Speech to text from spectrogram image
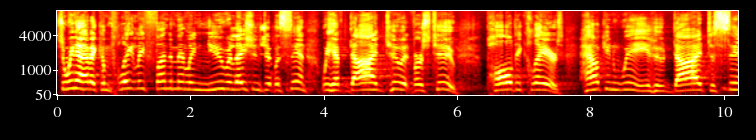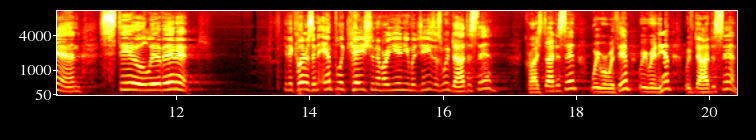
So we now have a completely fundamentally new relationship with sin. We have died to it. Verse 2 Paul declares, How can we who died to sin still live in it? He declares an implication of our union with Jesus. We've died to sin. Christ died to sin. We were with him. We were in him. We've died to sin.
